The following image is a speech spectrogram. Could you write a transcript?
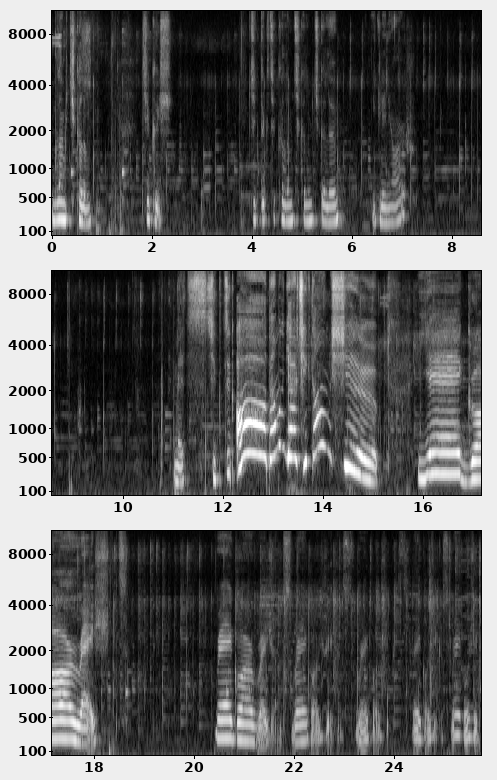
buradan bir çıkalım. Çıkış. Çıktık çıkalım çıkalım çıkalım. Yükleniyor. Evet çıktık. Aa ben bunu gerçekten almışım. Yegoreşt. Regoreşt. Regoreşt. Regoreşt. Regoreşt. Regoreşt.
